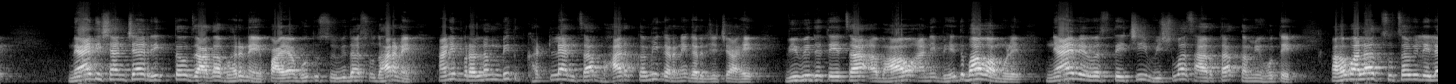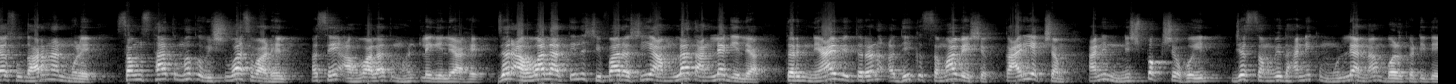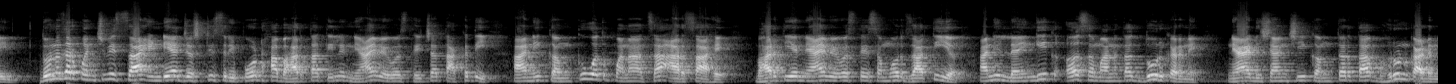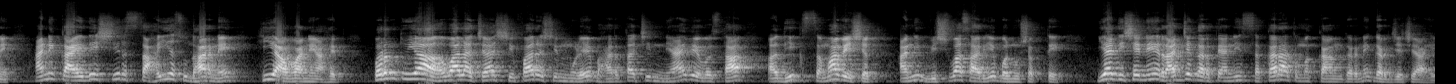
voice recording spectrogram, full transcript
न्यायाधीशांच्या रिक्त जागा भरणे पायाभूत सुविधा सुधारणे आणि प्रलंबित खटल्यांचा भार कमी करणे गरजेचे आहे. विविधतेचा अभाव आणि भेदभावामुळे न्यायव्यवस्थेची विश्वासार्हता कमी होते. अहवालात सुचविलेल्या सुधारणांमुळे संस्थात्मक विश्वास वाढेल असे अहवालात म्हटले गेले आहे. जर अहवालातील शिफारशी अंमलात आणल्या गेल्या तर न्याय वितरण अधिक समावेशक कार्यक्षम आणि निष्पक्ष होईल जे संविधानिक मूल्यांना बळकटी देईल. दोन हजार पंचवीसचा इंडिया जस्टिस रिपोर्ट हा भारतातील न्याय व्यवस्थेच्या ताकदी आणि कमकुवतपणाचा आरसा आहे. भारतीय न्यायव्यवस्थेसमोर जातीय आणि लैंगिक असमानता दूर करणे न्यायाधीशांची कमतरता भरून काढणे आणि कायदेशीर सहाय्य सुधारणे ही आव्हाने आहेत. परंतु या अहवालाच्या शिफारशींमुळे भारताची न्यायव्यवस्था अधिक समावेशक आणि विश्वासार्ह बनू शकते. या दिशेने राज्यकर्त्यांनी सकारात्मक काम करणे गरजेचे आहे.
